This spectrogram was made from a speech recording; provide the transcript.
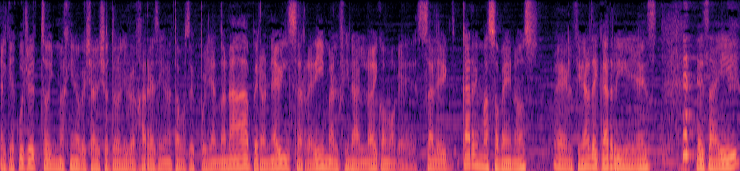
el que escuche esto imagino que ya leyó todo el libro de Harry, así que no estamos spoileando nada, pero Neville se redime al final, ¿no? Y como que sale Carrie más o menos. El final de Carrie es, es ahí.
